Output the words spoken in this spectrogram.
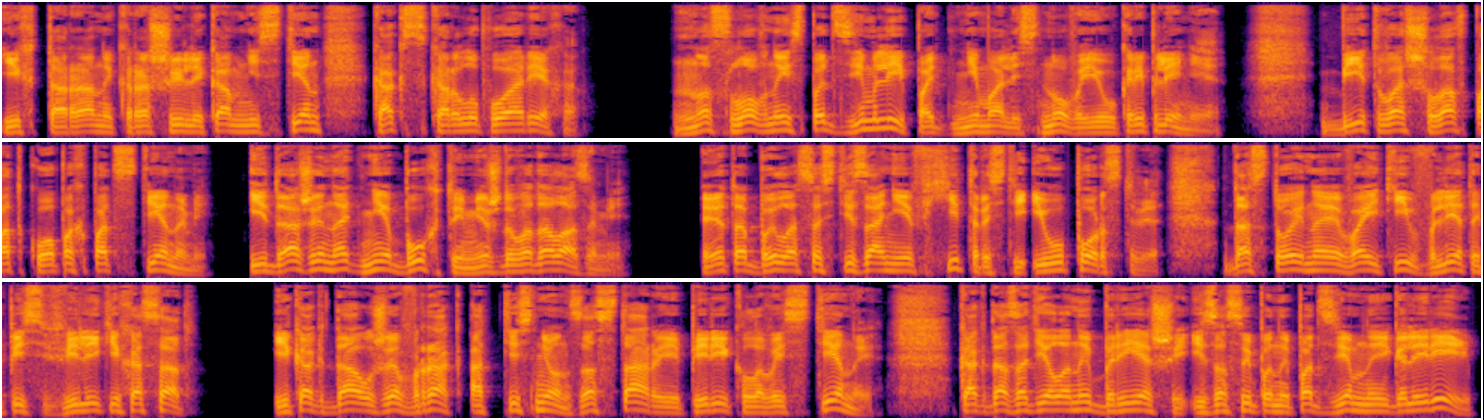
Их тараны крошили камни стен, как скорлупу ореха. Но словно из-под земли поднимались новые укрепления. Битва шла в подкопах под стенами и даже на дне бухты между водолазами. Это было состязание в хитрости и упорстве, достойное войти в летопись великих осад. И когда уже враг оттеснен за старые перикловые стены, когда заделаны бреши и засыпаны подземные галереи,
